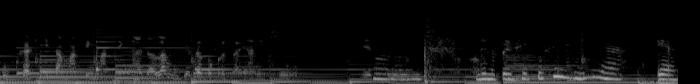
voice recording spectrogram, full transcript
tugas kita masing-masing adalah menjaga kepercayaan itu. Gitu. Hmm. dan prinsipku sih gini ya yang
